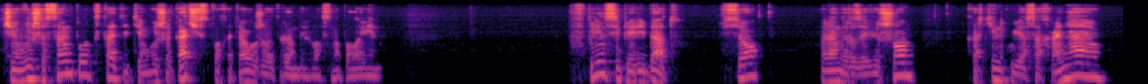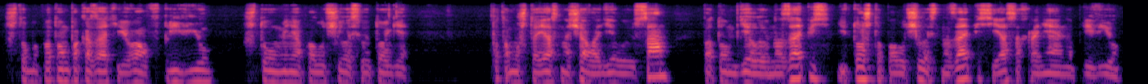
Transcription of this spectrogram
Чем выше сэмплы, кстати, тем выше качество, хотя уже отрендерилось наполовину. В принципе, ребят, все. Рендер завершен. Картинку я сохраняю, чтобы потом показать ее вам в превью, что у меня получилось в итоге. Потому что я сначала делаю сам, потом делаю на запись, и то, что получилось на записи, я сохраняю на превью,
